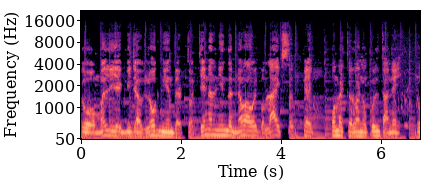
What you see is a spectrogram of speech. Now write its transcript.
તો મળી એક બીજા વ્લોગની અંદર. તો ચેનલની અંદર નવા હોય તો લાઈક સબસ્ક્રાઈબ કોમેન્ટ કરવાનું ભૂલતા નહીં. તો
